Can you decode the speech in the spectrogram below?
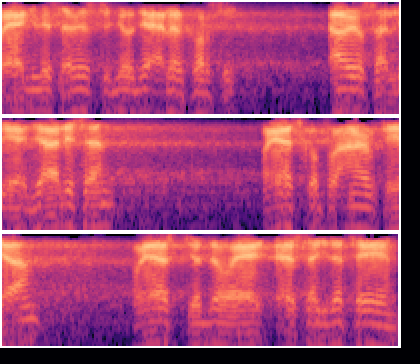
ويجلس في السجود على الكرسي أو يصلي جالسا ويسقط عن القيام ويسجد سجدتين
